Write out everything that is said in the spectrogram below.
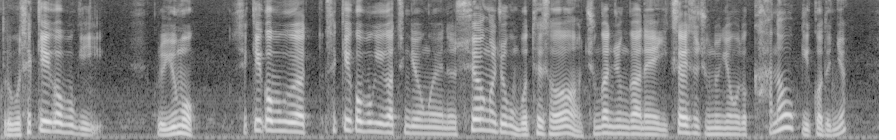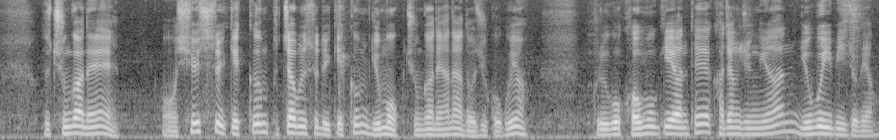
그리고 새끼 거북이 그리고 유목 새끼 거북이 새끼 거북이 같은 경우에는 수영을 조금 못해서 중간 중간에 익사해서 죽는 경우도 간혹 있거든요. 그래서 중간에 어, 쉴 수 있게끔 붙잡을 수도 있게끔 유목 중간에 하나 넣어줄 거고요. 그리고 거북이한테 가장 중요한 UVB 조명.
